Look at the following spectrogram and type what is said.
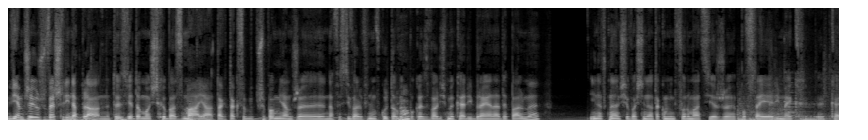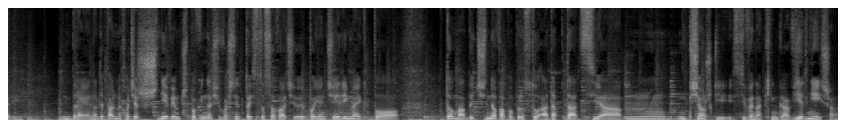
Wiem, że już weszli na ja plan. tak- To jest wiadomość chyba z maja. Tak, tak sobie przypominam, że na festiwalu filmów kultowych Aha. pokazywaliśmy Kerry Briana De Palmy i natknąłem się właśnie na taką informację, że powstaje remake y, Kerry Briana De Palmy, chociaż nie wiem, czy powinno się właśnie tutaj stosować y, pojęcie remake, bo to ma być nowa po prostu adaptacja mm, książki Stephena Kinga, wierniejsza.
